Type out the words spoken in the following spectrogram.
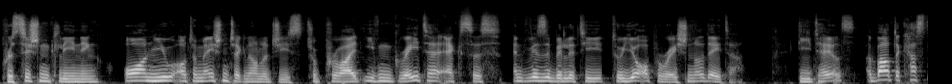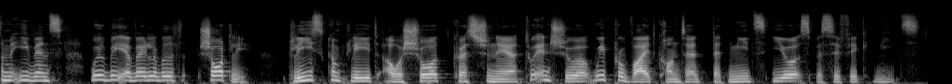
precision cleaning, or new automation technologies to provide even greater access and visibility to your operational data. Details about the customer events will be available shortly. Please complete our short questionnaire to ensure we provide content that meets your specific needs.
